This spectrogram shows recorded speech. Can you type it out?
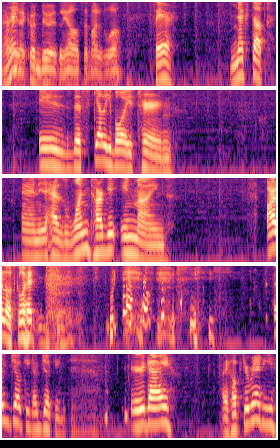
I mean, Alright, I couldn't do anything else. I might as well. fair. Next up is the Skelly Boy's turn. And it has one target in mind. Arlos, go ahead. I'm joking, I'm joking. Er guy, I hope you're ready.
